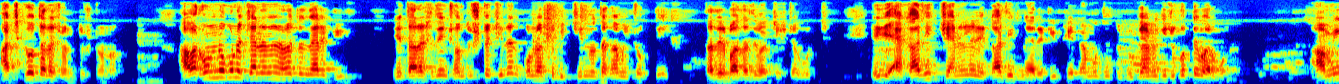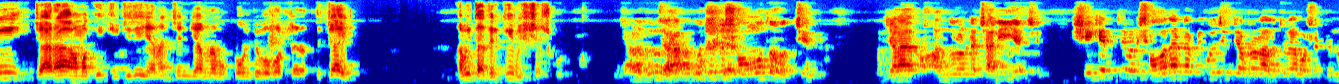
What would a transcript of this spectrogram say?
আজকেও তারা সন্তুষ্ট নন। আবার অন্য কোনো চ্যানেলের হয়তো ন্যারেটিভ যে তারা সেদিন সন্তুষ্ট ছিলেন কোনো একটা বিচ্ছিন্নতাকামী শক্তি তাদের বাধা দেওয়ার চেষ্টা করছে। এই যে একাধিক চ্যানেলের একাধিক ন্যারেটিভ সেটার মধ্যে তো ঢুকে আমি কিছু করতে পারব না। আমি যারা আমাকে চিঠি দিয়ে জানাচ্ছেন যে আমরা মুখ্যমন্ত্রী ভরসা রাখতে চাই আমি তাদেরকেই বিশ্বাস করি যারা সম্মত হচ্ছেন যারা আন্দোলনটা চালিয়ে যাচ্ছেন সেক্ষেত্রে মানে সমাধানটা আপনি বলছেন যে আপনারা আলোচনায় বসার জন্য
